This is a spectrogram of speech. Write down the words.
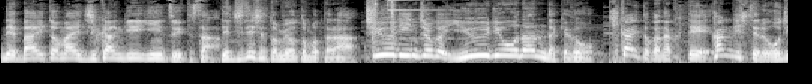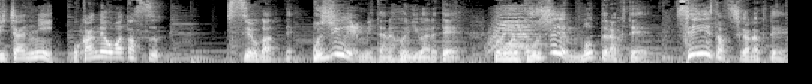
で、バイト前時間ギリギリについてさ、で、自転車止めようと思ったら、駐輪場が有料なんだけど、機械とかなくて、管理してるおじちゃんにお金を渡す。必要があって、50円みたいな風に言われて、いや俺50円持ってなくて、1000円札しかなくて、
